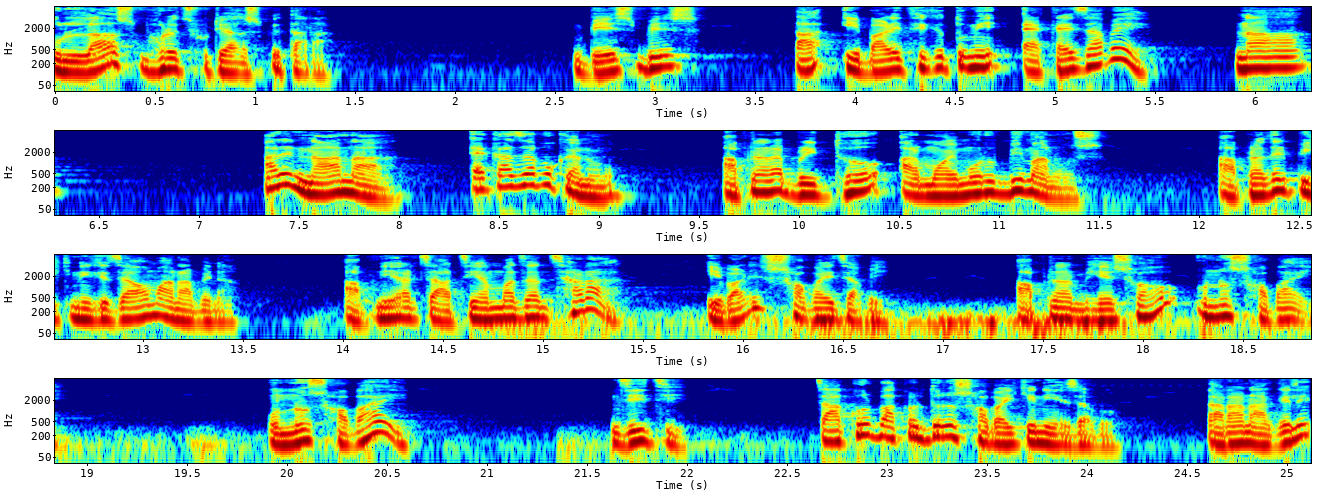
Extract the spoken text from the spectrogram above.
উল্লাস ভরে ছুটে আসবে তারা। বেশ বেশ, তা এ বাড়ি থেকে তুমি একাই যাবে? না। আরে না না, একা যাব কেন? আপনারা বৃদ্ধ আর ময়মরব্বী মানুষ। আপনাদের পিকনিকে যাওয়া মানাবে না। আপনি আর চাচি আম্মা যান ছাড়া এ বাড়ির সবাই যাবে। আপনার মেয়ে সহ অন্য সবাই। অন্য সবাই? জি জি চাকর বাকরদেরও সবাইকে নিয়ে যাব। তারা না গেলে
